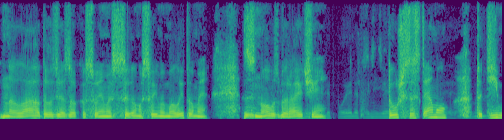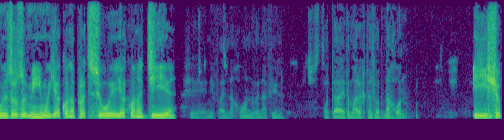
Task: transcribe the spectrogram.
налагодили зв'язок своїми силами, своїми молитвами, знову збираючи ту ж систему, тоді ми зрозуміємо, як вона працює, як вона діє. І щоб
